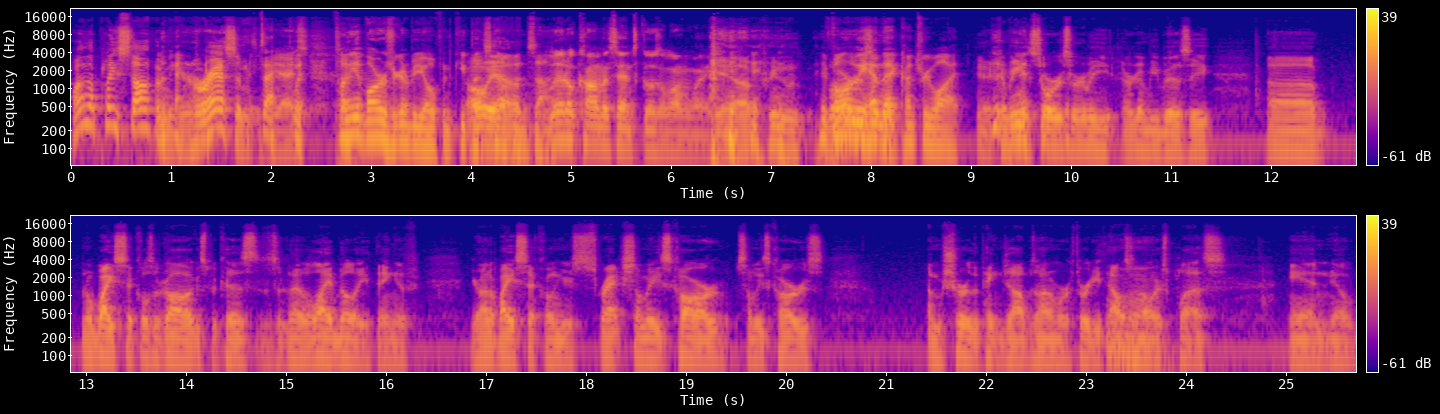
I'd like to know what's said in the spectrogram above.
why the police stopping me and harassing me? Exactly. it's- Plenty of bars are going to be open. Keep that Oh, stuff yeah. inside. little common sense goes a long way. Yeah, if only we had that the- countrywide. Yeah, convenience stores are gonna be are gonna be busy. Uh, no bicycles or dogs because it's another liability thing. If you're on a bicycle and you scratch somebody's car, somebody's cars, some of these cars, I'm sure the paint jobs on them are thirty thousand dollars plus. And you know,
